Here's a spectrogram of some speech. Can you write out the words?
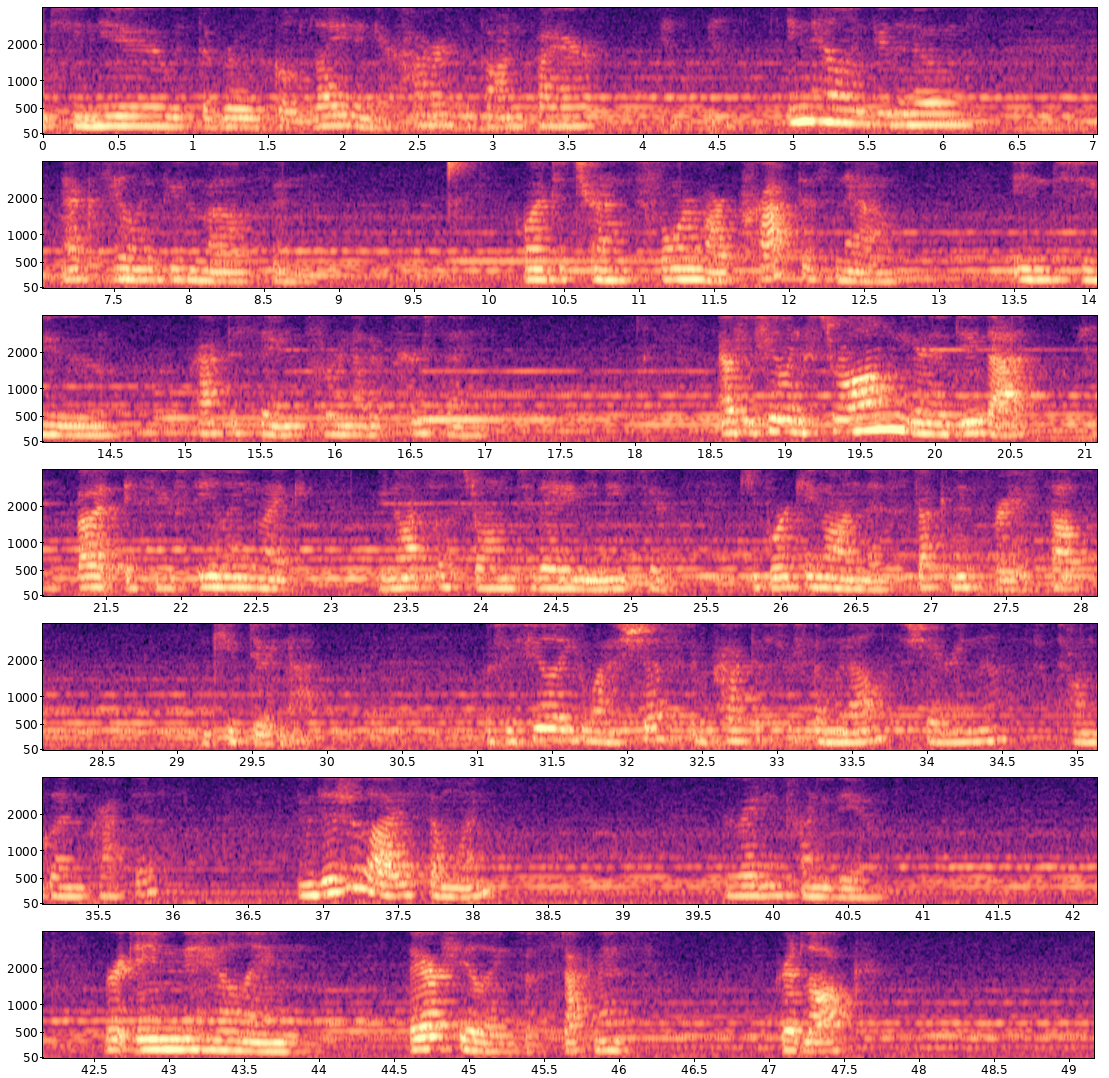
Continue with the rose gold light in your heart, the bonfire. Inhaling through the nose, exhaling through the mouth, and going to transform our practice now into practicing for another person. Now, if you're feeling strong, you're going to do that. But if you're feeling like you're not so strong today and you need to keep working on this stuckness for yourself, and keep doing that. If you feel like you want to shift and practice for someone else, sharing this Tonglen practice, and visualize someone right in front of you. We're inhaling their feelings of stuckness, gridlock.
